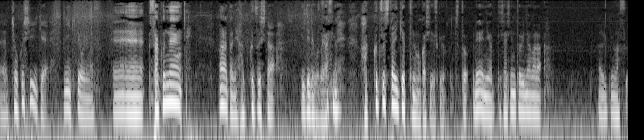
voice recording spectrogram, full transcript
えー、直視池に来ております。えー、昨年、新たに発掘した池でございますね。発掘した池っていうのもおかしいですけど、ちょっと例によって写真撮りながら歩きます。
